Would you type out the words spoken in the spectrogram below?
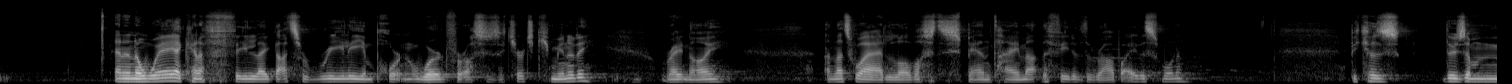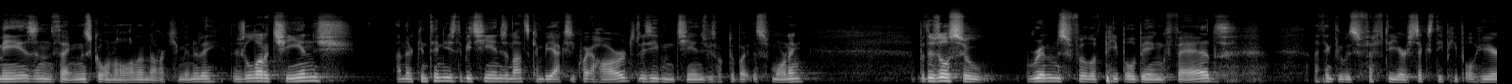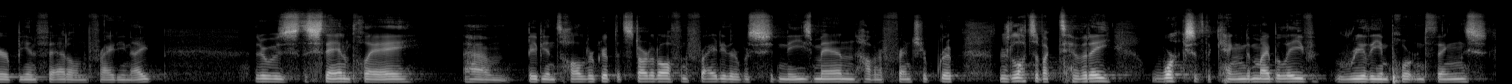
And in a way, I kind of feel like that's a really important word for us as a church community right now. And that's why I'd love us to spend time at the feet of the rabbi this morning. Because there's amazing things going on in our community. There's a lot of change, and there continues to be change, and that can be actually quite hard. There's even change we talked about this morning. But there's also rooms full of people being fed. I think there was 50 or 60 people here being fed on Friday night. There was the stay and play um, baby and toddler group that started off on Friday. There was Sudanese men having a friendship group. There's lots of activity works of the kingdom, I believe, really important things.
